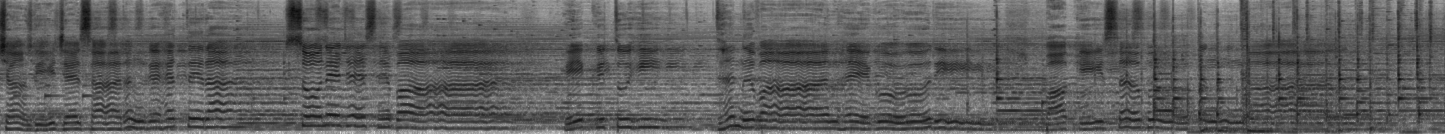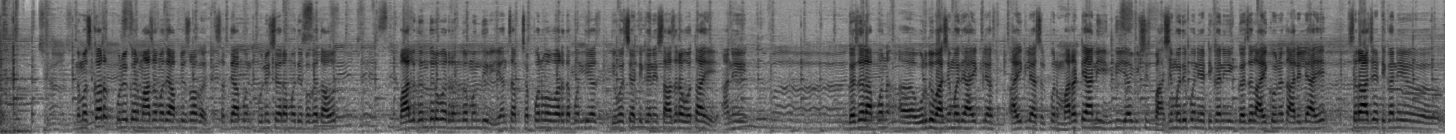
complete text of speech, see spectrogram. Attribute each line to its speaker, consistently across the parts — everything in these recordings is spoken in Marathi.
Speaker 1: चांदी जैसा रंग है तेरा सोने जैसे बार। एक तू ही धनवान है गोरी बाकी सब
Speaker 2: नमस्कार पुणेकर माझामध्ये आपले स्वागत. सध्या आपण पुणे शहरामध्ये बघत आहोत. बालगंधर्व रंगमंदिर यांचा छप्पनवा वर्धापन दिवस या ठिकाणी साजरा होत आहे आणि गझल आपण उर्दू भाषेमध्ये ऐकले अस- असेल पण मराठी आणि हिंदी या विशेष भाषेमध्ये पण या ठिकाणी गझल ऐकवण्यात आलेली आहे. सर आज या ठिकाणी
